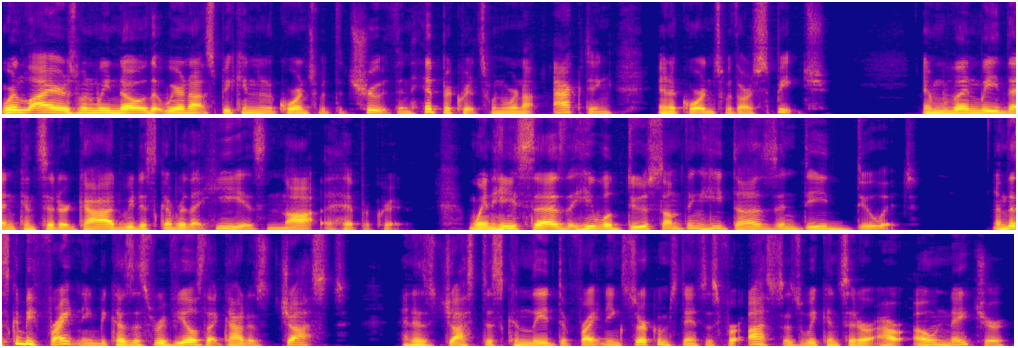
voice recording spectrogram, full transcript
We're liars when we know that we are not speaking in accordance with the truth, and hypocrites when we're not acting in accordance with our speech. And when we then consider God, we discover that He is not a hypocrite. When He says that He will do something, He does indeed do it. And this can be frightening because this reveals that God is just, and His justice can lead to frightening circumstances for us as we consider our own nature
